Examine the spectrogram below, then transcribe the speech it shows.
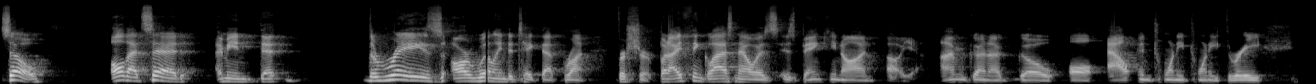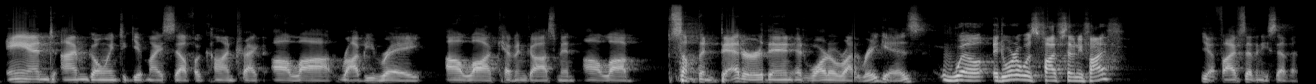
So all that said, I mean that the Rays are willing to take that brunt for sure. But I think Glasnow is is banking on, oh yeah, I'm gonna go all out in 2023, and I'm going to get myself a contract a la Robbie Ray, a la Kevin Gausman, a la something better than Eduardo Rodriguez. Well, Eduardo was 575. Yeah, 577.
